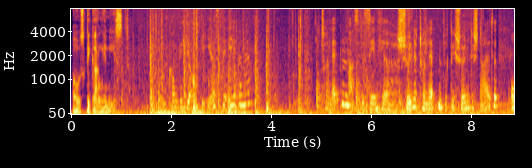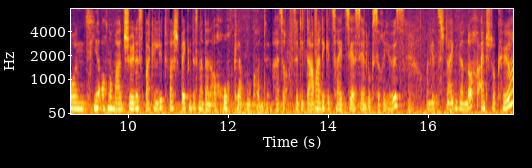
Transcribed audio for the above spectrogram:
ausgegangen ist. Kommen wir hier auf die erste Ebene die Toiletten. Also wir sehen hier schöne Toiletten, wirklich schön gestaltet. Und hier auch nochmal ein schönes Bakelit-Waschbecken, das man dann auch hochklappen konnte. Also für die damalige Zeit sehr, sehr luxuriös. Und jetzt steigen wir noch ein Stock höher.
